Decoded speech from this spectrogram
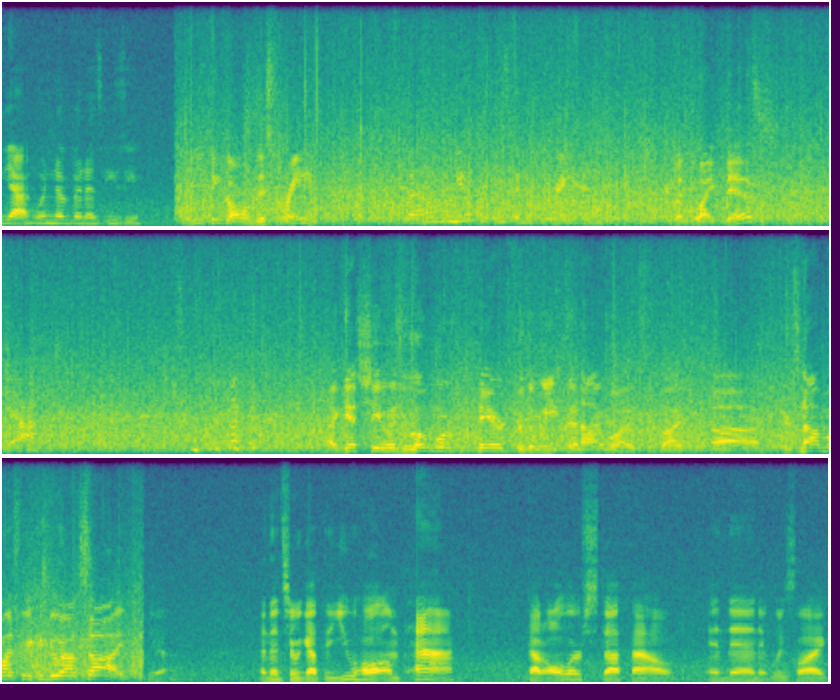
Yeah, wouldn't have been as easy. What do you think of all this rain? Well, we knew it was going to be raining. But like this? Yeah. I guess she was a little more prepared for the week than I was, but uh, there's not much we can do outside. Yeah. And then so we got the U-Haul unpacked, got all our stuff out, and then it was like,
